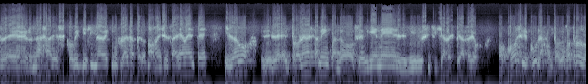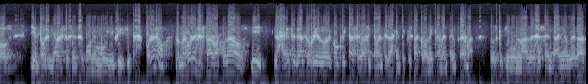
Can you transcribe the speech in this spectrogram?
eh, nasales COVID-19 que influenza, pero no necesariamente. Y luego el problema es también cuando se viene el virus inicial respiratorio o co-circula junto a los otros dos y entonces ya la situación se pone muy difícil. Por eso lo mejor es estar vacunados y la gente de alto riesgo de complicarse, básicamente la gente que está crónicamente enferma, los que tienen más de 60 años de edad,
